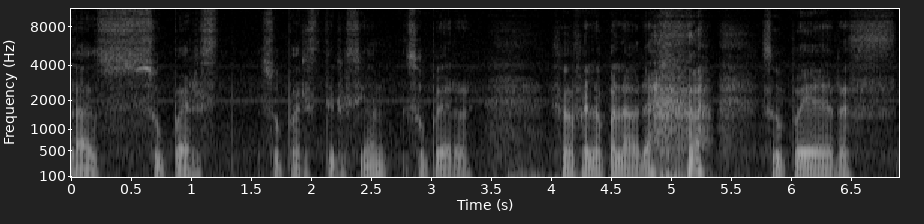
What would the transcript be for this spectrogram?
las super superstición super se me fue la palabra super es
